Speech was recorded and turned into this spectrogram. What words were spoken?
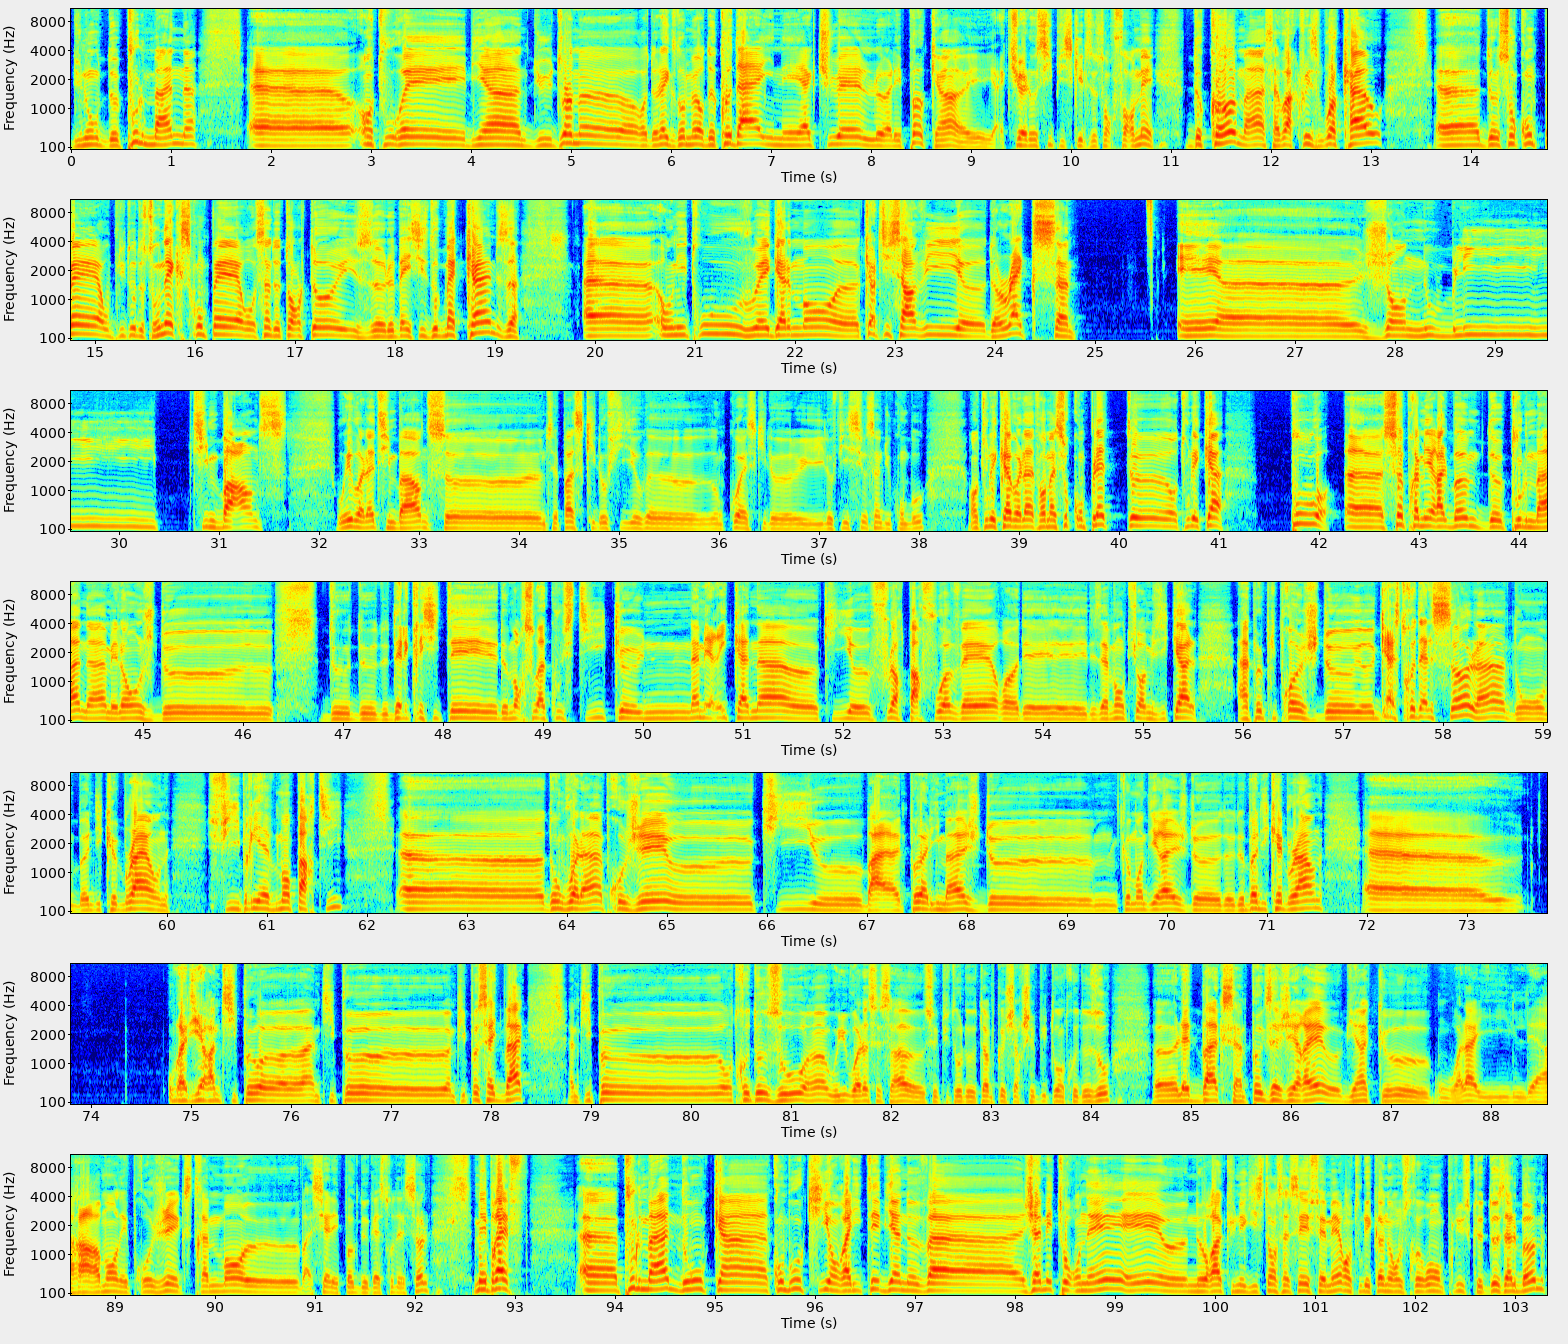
du nom de Pullman, euh, entouré eh bien du drummer, de l'ex-drummer de Codine et actuel à l'époque, hein, et actuel aussi puisqu'ils se sont reformés de Com, hein, à savoir Chris Brockow, euh, de son compère, ou plutôt de son ex-compère au sein de Tortoise, le bassiste Doug McCambs. Euh, on y trouve également Curtis Harvey de Rex, et euh, j'en oublie Tim Barnes. Oui, voilà, Tim Barnes. Euh, je ne sais pas ce qu'il officie, euh, quoi est-ce qu'il il officie au sein du combo. En tous les cas, voilà, formation complète. en tous les cas, pour euh, ce premier album de Pullman, un hein, mélange de d'électricité, de, de, morceaux acoustiques, une americana euh, qui euh, flirte parfois vers des, des, aventures musicales un peu plus proches de Gastre del Sol, hein, dont Bundy Brown fit brièvement partie. donc voilà, un projet qui, bah, un peu à l'image de, comment dirais-je, de, de, de Bundy K. Brown, euh, on va dire un petit peu euh, un petit peu euh, un petit peu sideback un petit peu entre deux eaux hein. oui voilà c'est ça c'est plutôt le terme que je cherchais plutôt entre deux eaux euh, back c'est un peu exagéré bien que bon voilà il a rarement des projets extrêmement bah, si à l'époque de Gastro del Sol mais bref euh, Pullman, donc un combo qui en réalité bien ne va jamais tourner et euh, n'aura qu'une existence assez éphémère. En tous les cas, n'enregistreront plus que deux albums.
